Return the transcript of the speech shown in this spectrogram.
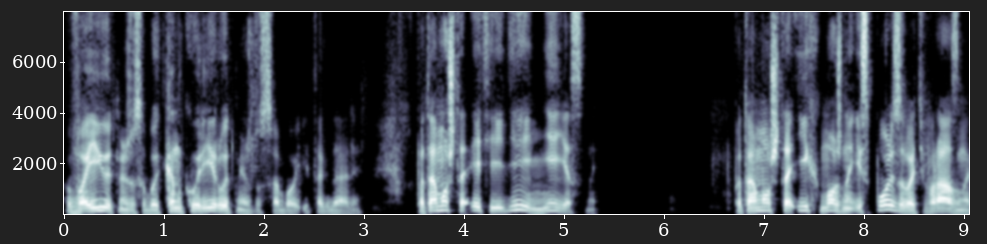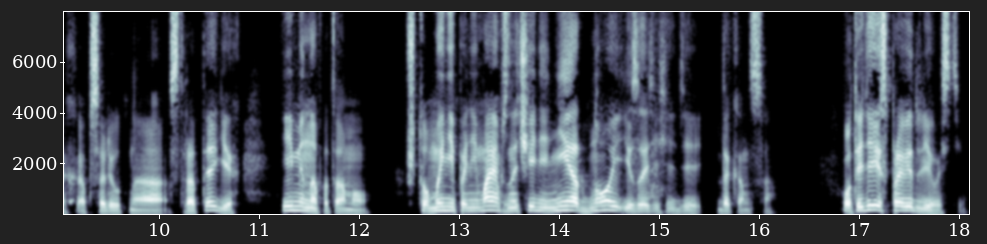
воюют между собой, конкурируют между собой и так далее? Потому что эти идеи не ясны. Потому что их можно использовать в разных абсолютно стратегиях именно потому, что мы не понимаем значения ни одной из этих идей до конца. Вот идея справедливости.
